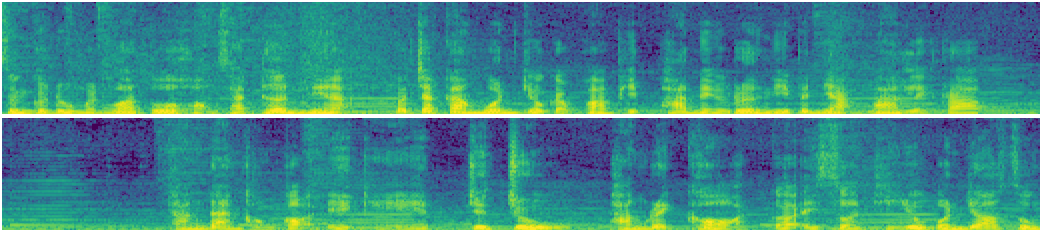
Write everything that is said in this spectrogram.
ซึ่งก็ดูเหมือนว่าตัวของแซตเทิลเนี่ย ก็จะกังวลเกี่ยวกับความผิดพลาดในเรื่องนี้เป็นอย่างมากเลยครับ ทางด้านของเกาะเอเคสจู่ๆพังเรคคอร์ดก็ไอส่วนที่อยู่บนยอดสูง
